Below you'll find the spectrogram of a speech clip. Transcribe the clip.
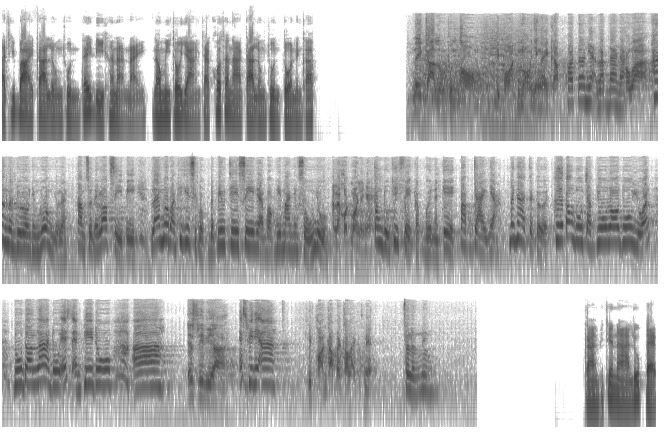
อธิบายการลงทุนได้ดีขนาดไหน เรามีตัวอย่างจากโฆษณาการลงทุนตัวหนึ่งครับ ในการลงทุนทองพี่ปอนมองยังไงครับ ควอเตอร์เนี้ยรับได้แล้วเพราะว่า ค่าเงินยูโรยังร่วงอยู่เลย ต่ำสุดในรอบ 4 ปี และเมื่อวันที่ 26 WGC เนี่ยบอกดีมานยังสูงอยู่ อนาคตมองยังไง ต้องดูที่เฟดกับเบอร์นาเก้ปรับใหญ่เนี่ยไม่น่าจะเกิด คือต้องดูจากยูโรดูหยวน ดูดอลลาร์ดู S&P ดูอ่า SPDR SPDR พี่ปอนรับไปเท่าไหร่ครับเนี่ยสลึงหนึ่ง การพิจารณารูปแบบ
